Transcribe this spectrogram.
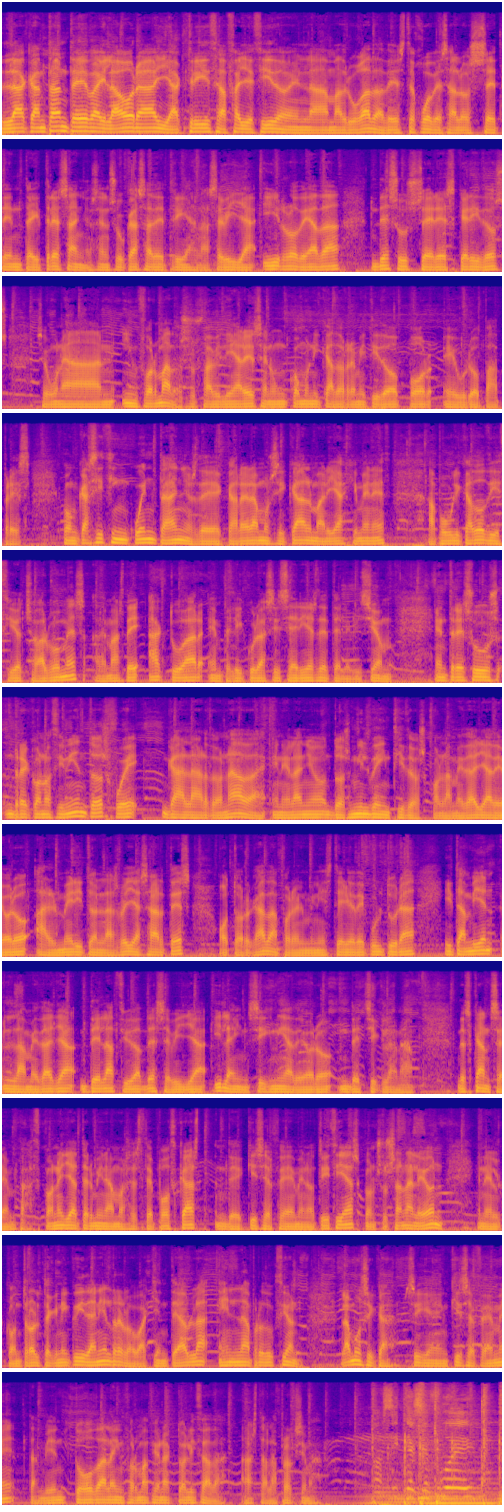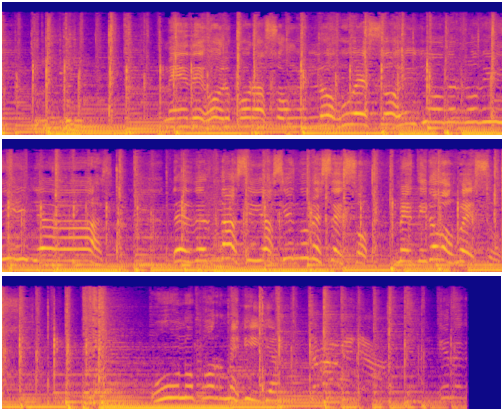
la cantante, bailaora y actriz ha fallecido en la madrugada de este jueves a los 73 años en su casa de Triana, Sevilla, y rodeada de sus seres queridos, según han informado sus familiares en un comunicado remitido por Europa Press. Con casi 50 años de carrera musical, María Jiménez ha publicado 18 álbumes, además de actuar en películas y series de televisión. Entre sus reconocimientos fue galardonada en el año 2022 con la medalla de oro al mérito en las bellas artes, otorgada por el Ministerio de Cultura, y también la medalla de la ciudad de Sevilla y la insignia de oro de Chiclana. Descanse en paz. Con ella terminamos este podcast de XFM Noticias con Susana León en el control técnico y Daniel Relova, quien te habla en la producción. La música sigue en XFM, también toda la información actualizada. Hasta la próxima. Así que se fue me dejó el corazón en los huesos y yo haciendo un exceso, me tiró dos besos. Uno por mejilla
